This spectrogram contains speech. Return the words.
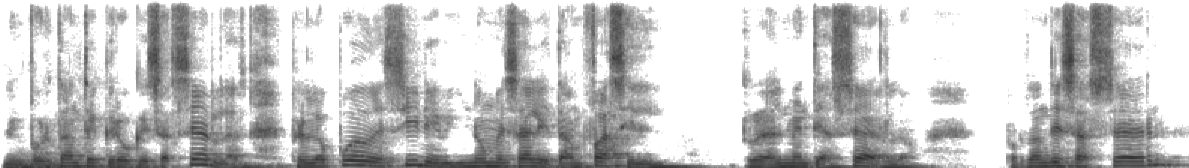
Lo importante creo que es hacerlas, pero lo puedo decir y no me sale tan fácil realmente hacerlo. Lo importante es hacer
